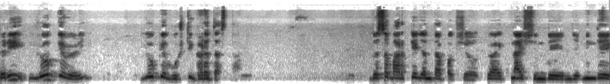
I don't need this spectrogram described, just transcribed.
तरी योग्य वेळी योग्य गोष्टी घडत असतात. जसं भारतीय जनता पक्ष किंवा एकनाथ शिंदे म्हणजे मिंदे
